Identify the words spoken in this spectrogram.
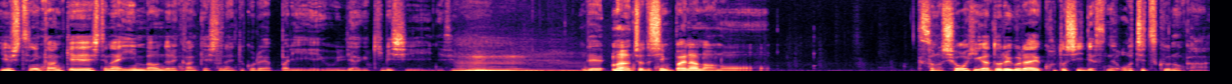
輸出に関係してないインバウンドに関係してないところはやっぱり売り上げ厳しいんですうよね。んでまあちょっと心配なのはあのその消費がどれぐらい今年ですね落ち着くのか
